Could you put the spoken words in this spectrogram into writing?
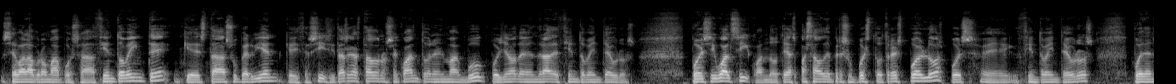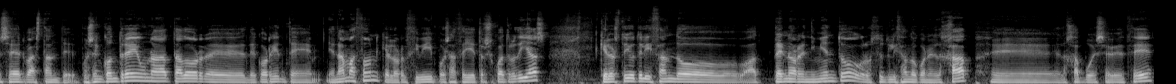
se va la broma pues a 120, que está súper bien, que dices, sí, si te has gastado no sé cuánto en el MacBook, pues ya no te vendrá de 120 euros. Pues igual sí, cuando te has pasado de presupuesto tres pueblos, pues 120 eh, euros pueden ser bastante. Pues encontré un adaptador eh, de corriente en Amazon, que lo recibí pues hace 3 o 4 días, que lo estoy utilizando a pleno rendimiento, lo estoy utilizando con el hub, eh, el hub USB-C,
